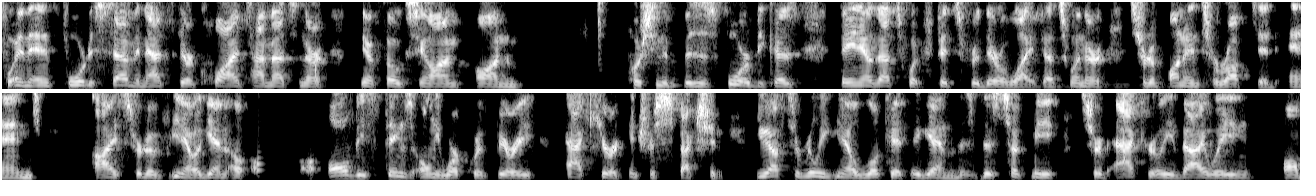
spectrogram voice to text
Four, and, and four to seven, that's their quiet time. That's when they're you know focusing on on pushing the business forward because they know that's what fits for their life. That's when they're sort of uninterrupted. And I sort of you know again all these things only work with very accurate introspection. You have to really, you know, look at again. This this took me sort of accurately evaluating all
